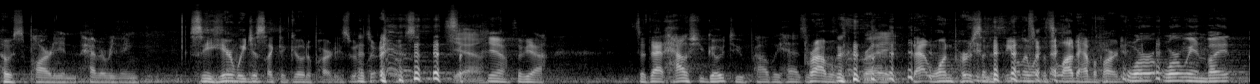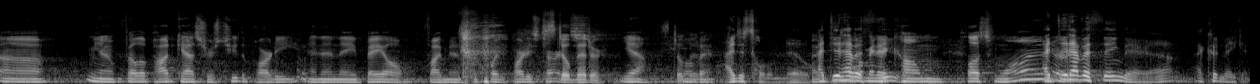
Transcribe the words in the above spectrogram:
host a party and have everything See, here we just like to go to parties. We don't like to host. Yeah. Yeah. so yeah so that house you go to probably has it. Probably. Right. That one person is the only one that's allowed to have a party. Or, or we invite, uh, you know, fellow podcasters to the party, and then they bail five minutes before the party starts. Still bitter. Yeah. Still a little bitter. bit. I just told them no. I Like, did have a want me thing. to come plus one. I did or- have a thing there. I, don't- I couldn't make it.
